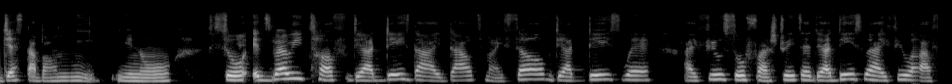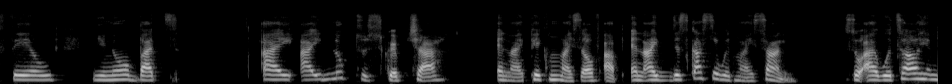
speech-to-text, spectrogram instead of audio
just about me, you know. So it's very tough. There are days that I doubt myself. There are days where I feel so frustrated. There are days where I feel I've failed, you know, but I I look to scripture and I pick myself up and I discuss it with my son. So I would tell him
